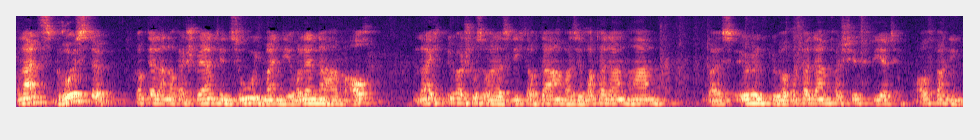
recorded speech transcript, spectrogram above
Und als größte, kommt ja dann noch erschwerend hinzu, ich meine, die Holländer haben auch einen leichten Überschuss, aber das liegt auch daran, weil sie Rotterdam haben, weil das Öl über Rotterdam verschifft wird. Aufwand, die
